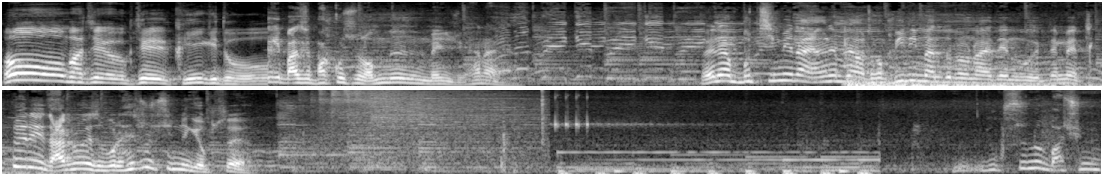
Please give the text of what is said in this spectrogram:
어 맞아요 그때 그 얘기도 이 맛을 바꿀 수는 없는 메뉴 중에 하나야. 왜냐면 무침이나 양념장 저거 미리 만들어 놔야 되는 거기 때문에 특별히 나를 위해서 뭘 해줄 수 있는 게 없어요. 육수는 맛있는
